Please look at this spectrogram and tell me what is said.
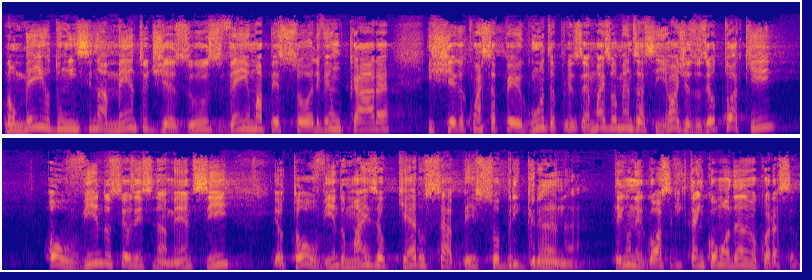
no meio de um ensinamento de Jesus, vem uma pessoa, ele vem um cara e chega com essa pergunta para Jesus. É mais ou menos assim: Ó oh, Jesus, eu estou aqui ouvindo os seus ensinamentos, sim, eu estou ouvindo, mas eu quero saber sobre grana. Tem um negócio aqui que está incomodando meu coração.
